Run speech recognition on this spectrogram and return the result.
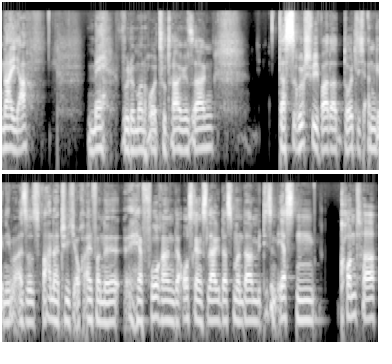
naja, meh, würde man heutzutage sagen. Das Rückspiel war da deutlich angenehmer. Also es war natürlich auch einfach eine hervorragende Ausgangslage, dass man da mit diesem ersten Konter,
